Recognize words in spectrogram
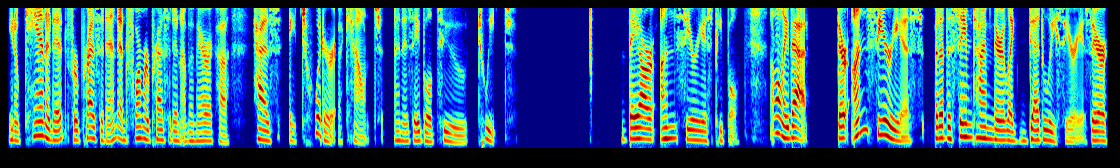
you know, candidate for president and former president of America, has a Twitter account and is able to tweet. They are unserious people. Not only that, they're unserious, but at the same time, they're like deadly serious. They're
